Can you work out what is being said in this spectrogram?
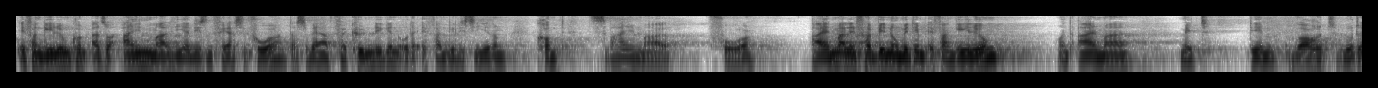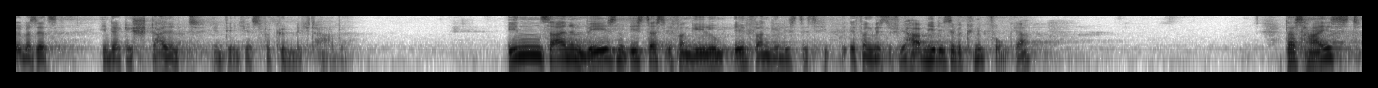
Evangelium kommt also einmal hier in diesen Versen vor. Das Verb verkündigen oder evangelisieren kommt zweimal vor. Einmal in Verbindung mit dem Evangelium und einmal mit dem Wort. Luther übersetzt in der Gestalt, in der ich es verkündigt habe. In seinem Wesen ist das Evangelium evangelistisch. Wir haben hier diese Verknüpfung, ja? Das heißt,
